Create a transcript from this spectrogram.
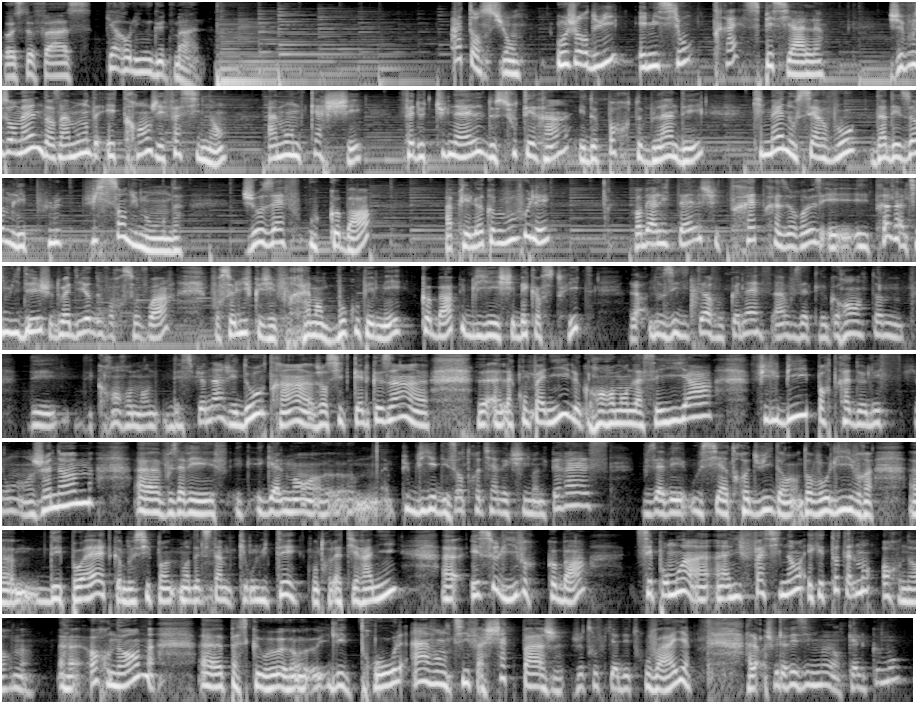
Postface, Caroline Gutmann. Attention, aujourd'hui, émission très spéciale. Je vous emmène dans un monde étrange et fascinant, un monde caché, fait de tunnels, de souterrains et de portes blindées qui mènent au cerveau d'un des hommes les plus puissants du monde, Joseph ou Koba, appelez-le comme vous voulez. Robert Littel, je suis très très heureuse et, très intimidée, je dois dire, de vous recevoir pour ce livre que j'ai vraiment beaucoup aimé, Koba, publié chez Baker Street. Alors, nos éditeurs vous connaissent, hein, vous êtes le grand homme des, grands romans d'espionnage et d'autres, hein, j'en cite quelques-uns, euh, la, compagnie, le grand roman de la CIA, Philby, Portrait de l'espion en jeune homme, euh, vous avez également euh, publié des entretiens avec Shimon Peres, vous avez aussi introduit dans, vos livres euh, des poètes comme aussi Mandelstam qui ont lutté contre la tyrannie. Euh, et ce livre, Koba, c'est pour moi un, livre fascinant et qui est totalement hors norme. Euh, hors norme parce que il est drôle, inventif. À chaque page, je trouve qu'il y a des trouvailles. Alors, je vais le résumer en quelques mots.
